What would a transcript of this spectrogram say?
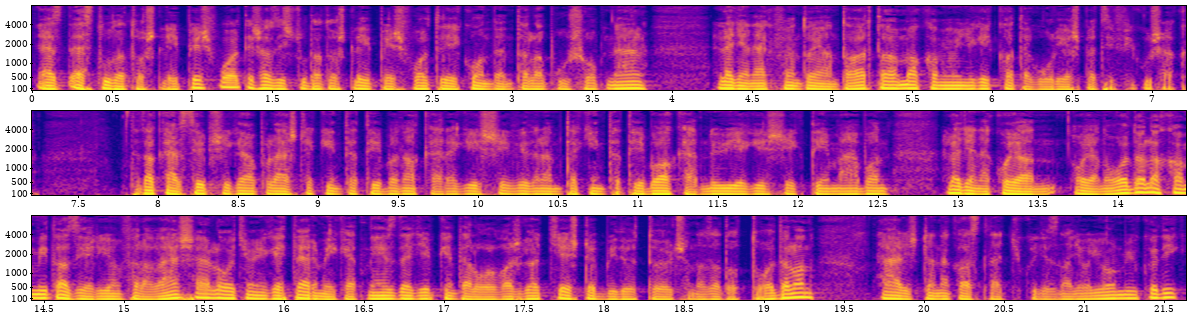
ez, ez tudatos lépés volt, és az is tudatos lépés volt, hogy egy content alapú shopnál legyenek fent olyan tartalmak, ami mondjuk egy kategória specifikusak. Tehát akár szépségápolás tekintetében, akár egészségvédelem tekintetében, akár női egészség témában legyenek olyan, olyan oldalak, amit azért jön fel a vásárló, hogy mondjuk egy terméket néz, de egyébként elolvasgatja, és több időt töltsön az adott oldalon. Hál' Istennek azt látjuk, hogy ez nagyon jól működik.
